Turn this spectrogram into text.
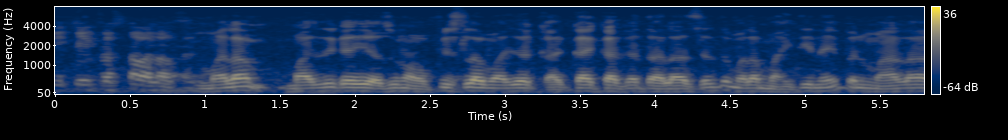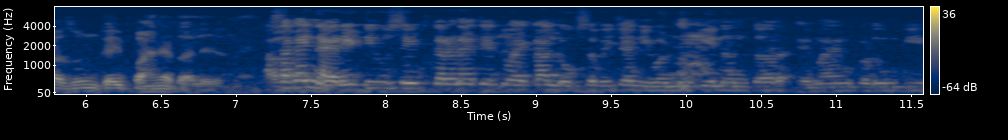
एक काही प्रस्ताव आला होता. मला माझे काही अजून ऑफिसला माझ्या काय काय कागद आला असेल तर मला माहिती नाही पण मला अजून काही पाहण्यात आलेलं नाही. असा काही नॅरेटिव्ह सेट करण्यात येतोय का लोकसभेच्या निवडणुकीनंतर एमआयएमकडून की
